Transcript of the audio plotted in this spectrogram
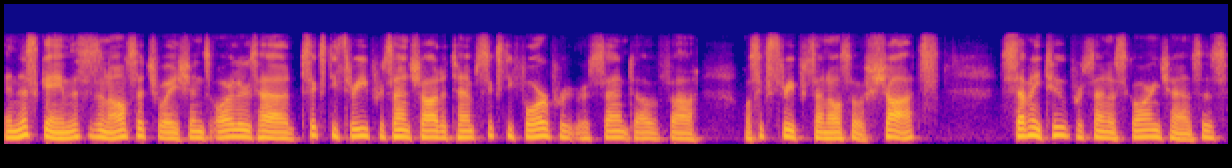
in this game, this is in all situations. Oilers had 63% shot attempts, 64% of, uh, well, 63% also of shots, 72% of scoring chances,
